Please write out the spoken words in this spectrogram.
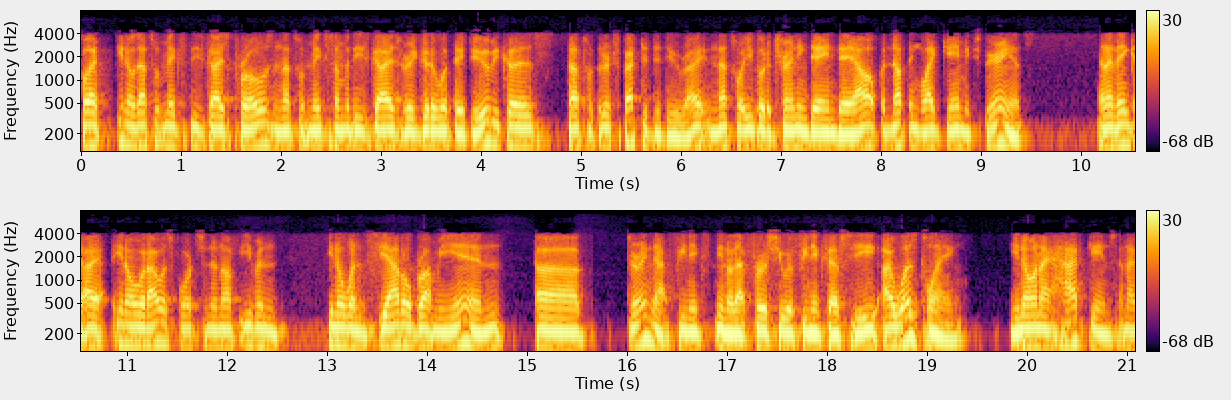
but you know, that's what makes these guys pros, and that's what makes some of these guys very good at what they do because that's what they're expected to do, right? And that's why you go to training day in day out, but nothing like game experience. And I think I, you know, what I was fortunate enough, even, you know, when Seattle brought me in uh, during that Phoenix, you know, that first year with Phoenix FC, I was playing you know, and I had games and I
